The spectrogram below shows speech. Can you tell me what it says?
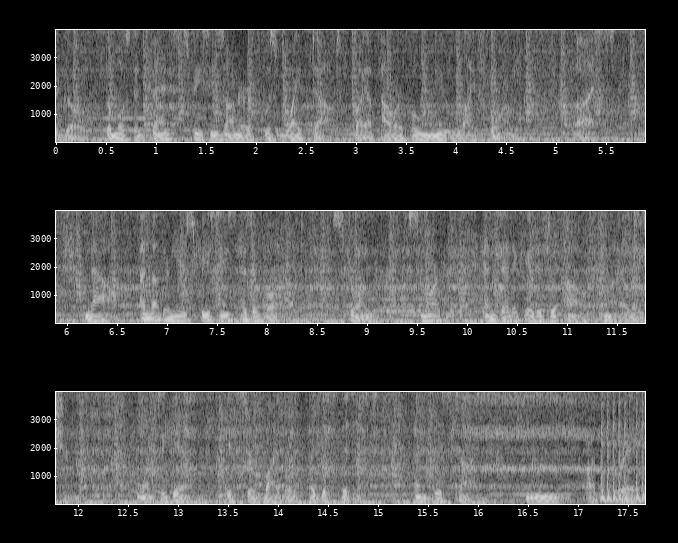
ago, the most advanced species on Earth was wiped out by a powerful new life form. Us. Now, another new species has evolved, stronger, smarter, and dedicated to our annihilation. Once again, it's survival of the fittest. And this time, we are the prey.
